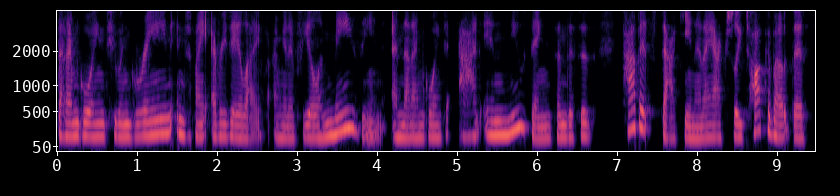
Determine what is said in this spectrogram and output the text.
that I'm going to ingrain into my everyday life. I'm going to feel amazing. And then I'm going to add in new things. And this is habit stacking. And I actually talk about this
